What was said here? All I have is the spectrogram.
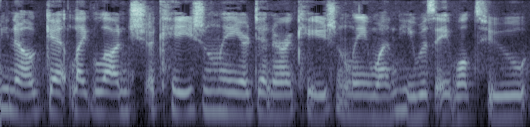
you know, get like lunch occasionally or dinner occasionally when he was able to,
